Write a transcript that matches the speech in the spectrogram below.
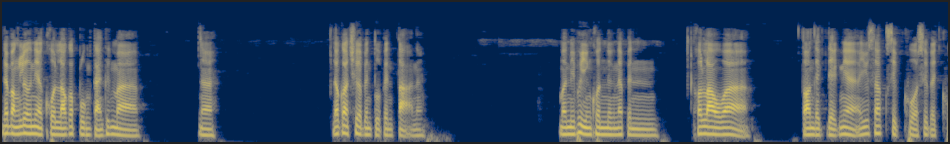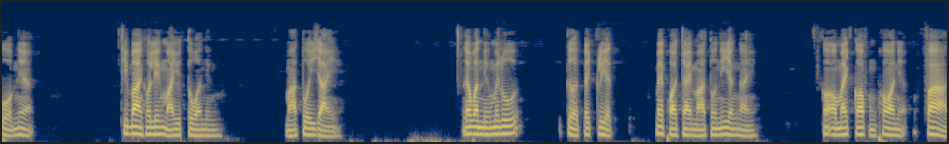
และบางเรื่องเนี่ย คนเราก็ปรุงแต่งขึ้นมานะ แล้วก็เชื่อเป็นตัวเป็นตานะ มันมีผู้หญิงคนหนึ่งนะเป็น เขาเล่าว่าตอนเด็กๆเนี่ยอายุสักสิบขวบสิบเอ็ดขวบเนี่ย ที่บ้านเขาเลี้ยงหมาอยู่ตัวหนึ่งหมาตัวใหญ่ แล้ววันหนึ่งไม่รู้เกิดไปเกลียดไม่พอใจหมาตัวนี้ยังไง ก็เอาไม้กอล์ฟของพ่อเนี่ยฟาด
